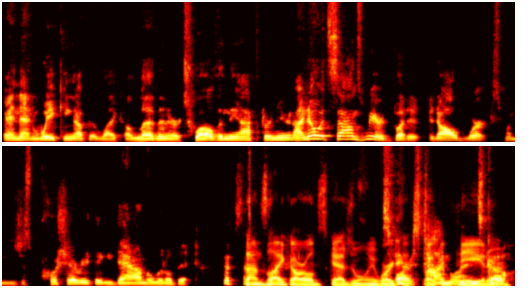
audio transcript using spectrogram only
and then waking up at like 11 or 12 in the afternoon. I know it sounds weird, but it, it all works when you just push everything down a little bit Sounds like our old schedule when we as worked at as fucking timelines theater. go.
